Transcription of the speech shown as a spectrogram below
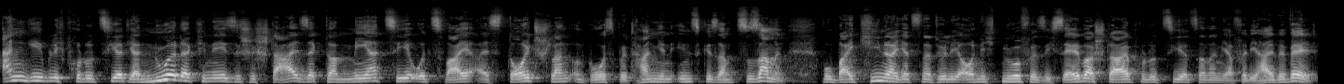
Angeblich produziert ja nur der chinesische Stahlsektor mehr CO2 als Deutschland und Großbritannien insgesamt zusammen. Wobei China jetzt natürlich auch nicht nur für sich selber Stahl produziert, sondern ja für die halbe Welt.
